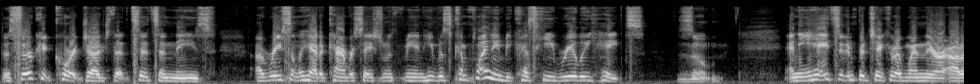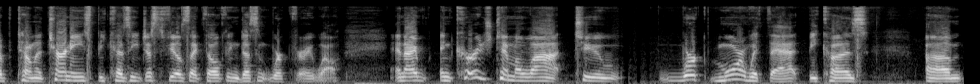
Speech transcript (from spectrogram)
the circuit court judge that sits in these uh, recently had a conversation with me, and he was complaining because he really hates Zoom. And he hates it in particular when there are out of town attorneys because he just feels like the whole thing doesn't work very well. And I encouraged him a lot to work more with that because um,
